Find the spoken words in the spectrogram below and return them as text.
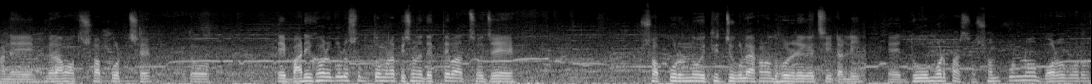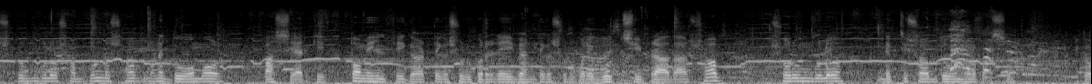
মানে মেরামত সব করছে। তো এই বাড়িঘরগুলো শুধু তোমরা পিছনে দেখতে পাচ্ছ যে সব পুরনো ঐতিহ্যগুলো এখনও ধরে রেখেছে ইটালি। দুয়োমোর পাশে, সম্পূর্ণ বড় বড় শোরুমগুলো সম্পূর্ণ সব মানে দুয়োমোর পাশে আর কি। টমি হিল ফিগার থেকে শুরু করে রে রেইভ্যান থেকে শুরু করে গুচ্ছি প্রাদা সব শোরুমগুলো দেখছি সব দুয়োমোর পাশে। তো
